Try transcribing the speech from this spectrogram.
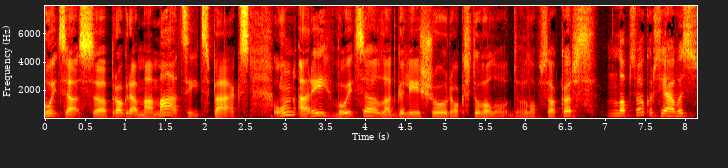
Vuicās programmā mācīt spēks, un arī Vuicā latgalīšu rakstu valodu. Labs vakars! Labs vakars, jā, viss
